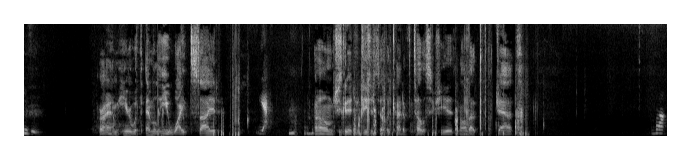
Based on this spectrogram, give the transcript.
Easy. All right, I'm here with Emily Whiteside. Yeah. Um, she's gonna introduce herself and kind of tell us who she is and all that jazz. Well,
